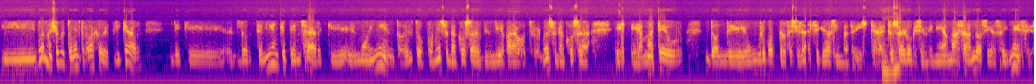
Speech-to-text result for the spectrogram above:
Y bueno, yo me tomé el trabajo de explicar de que lo, tenían que pensar que el movimiento del topo no es una cosa de un día para otro, no es una cosa este, amateur donde un grupo profesional se queda sin baterista. Esto es algo que se venía amasando hacía seis meses.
